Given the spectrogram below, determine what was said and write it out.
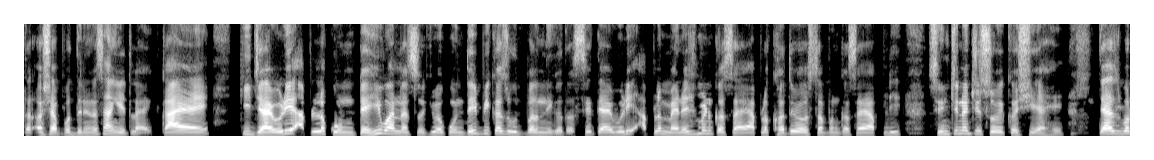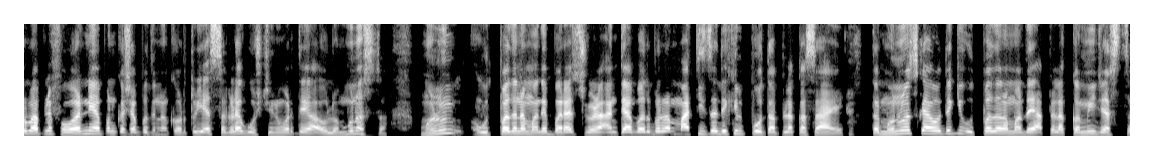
तर अशा पद्धतीनं सांगितलं आहे. काय आहे की ज्यावेळी आपल्याला कोणत्याही वाणाचं किंवा कोणत्याही पिकाचं उत्पादन निघत असते त्यावेळी आपलं मॅनेजमेंट कसं आहे आपलं खत व्यवस्थापन कसं आहे आपली सिंचनाची सोय कशी आहे त्याचबरोबर आपल्या फवारणी आपण कशा पद्धतीनं करतो या सगळ्या गोष्टींवर ते अवलंबून असतं. म्हणून उत्पादनामध्ये बऱ्याच वेळा आणि त्याबरोबर मातीचा देखील पोत आपला कसा आहे तर म्हणूनच काय होतं की उत्पादनामध्ये आपल्याला कमी जास्त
